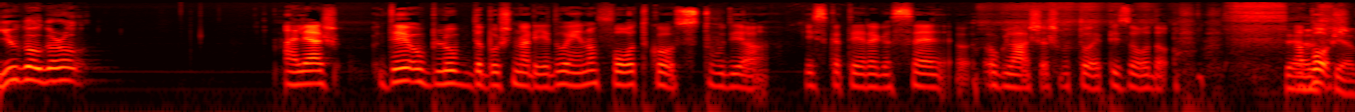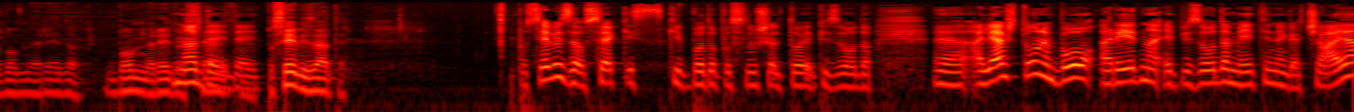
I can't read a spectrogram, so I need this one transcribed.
You go, girl. Ali jaš, da je obljub, da boš naredil eno fotko studia, iz katerega se oglašaš v to epizodo. Selfie bom naredil. Bom naredil no, dej, dej. Posebej za te. Posebej za vse, ki, ki bodo poslušali to epizodo. Eh, ali jaš to ne bo redna epizoda Metinega čaja,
